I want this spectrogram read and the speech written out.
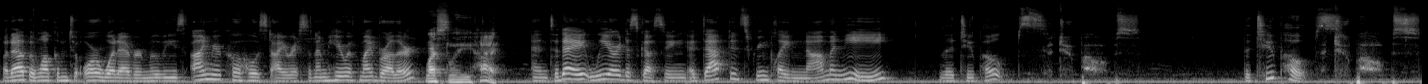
What up, and welcome to Or Whatever Movies. I'm your co host Iris, and I'm here with my brother. Wesley, hi. And today we are discussing adapted screenplay nominee The Two Popes. The Two Popes. The Two Popes. The Two Popes.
